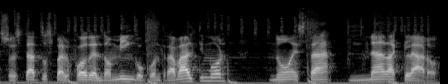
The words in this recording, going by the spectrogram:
Su estatus para el juego del domingo contra Baltimore no está nada claro.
